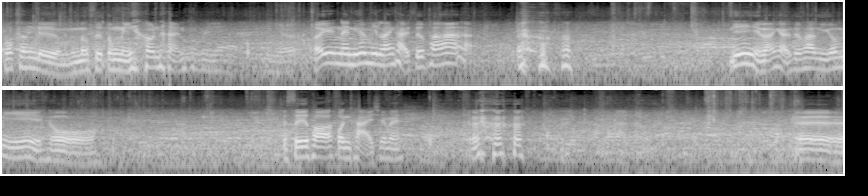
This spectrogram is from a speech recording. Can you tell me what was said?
พวกเครื่องดื่มมันต้องซื้อตรงนี้เท่านั้น เฮ้ย ในนี้ก็มีร้านขายเสื้อผ้า นี่ร้านขายเสื้อผ้านี้ก็มี โอ้ จะซื้อเพราะคนขายใช่ไหม เออ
